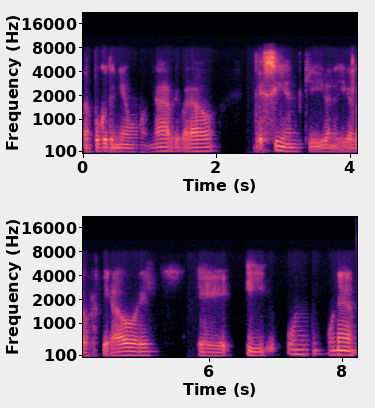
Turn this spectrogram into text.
tampoco teníamos nada preparado, decían que iban a llegar los respiradores, eh, y una,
